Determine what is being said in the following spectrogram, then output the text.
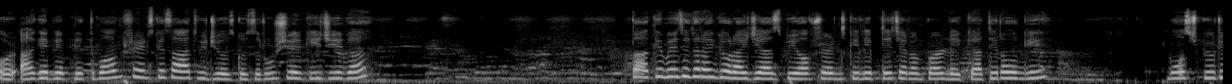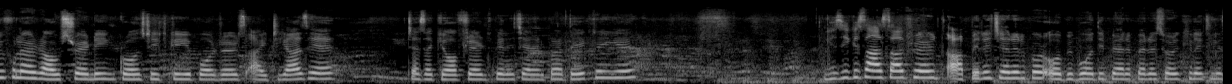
और आगे भी अपने तमाम फ्रेंड्स के साथ वीडियोस को ज़रूर शेयर कीजिएगा। ताकि मैं इसी तरह की और आइडियाज़ भी और फ्रेंड्स के लिए अपने चैनल पर लेके आती रहूँगी। Most beautiful and outstanding cross stitch के ये बॉर्डर्स आइडियाज़ हैं, जैसा कि आप फ्रेंड्स मेरे चैनल पर देख रही हैं। इसी के साथ साथ फ्रेंड्स, आप मेरे चैनल पर और भी बहुत ही प्यारे प्यारे से और खिले खिले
